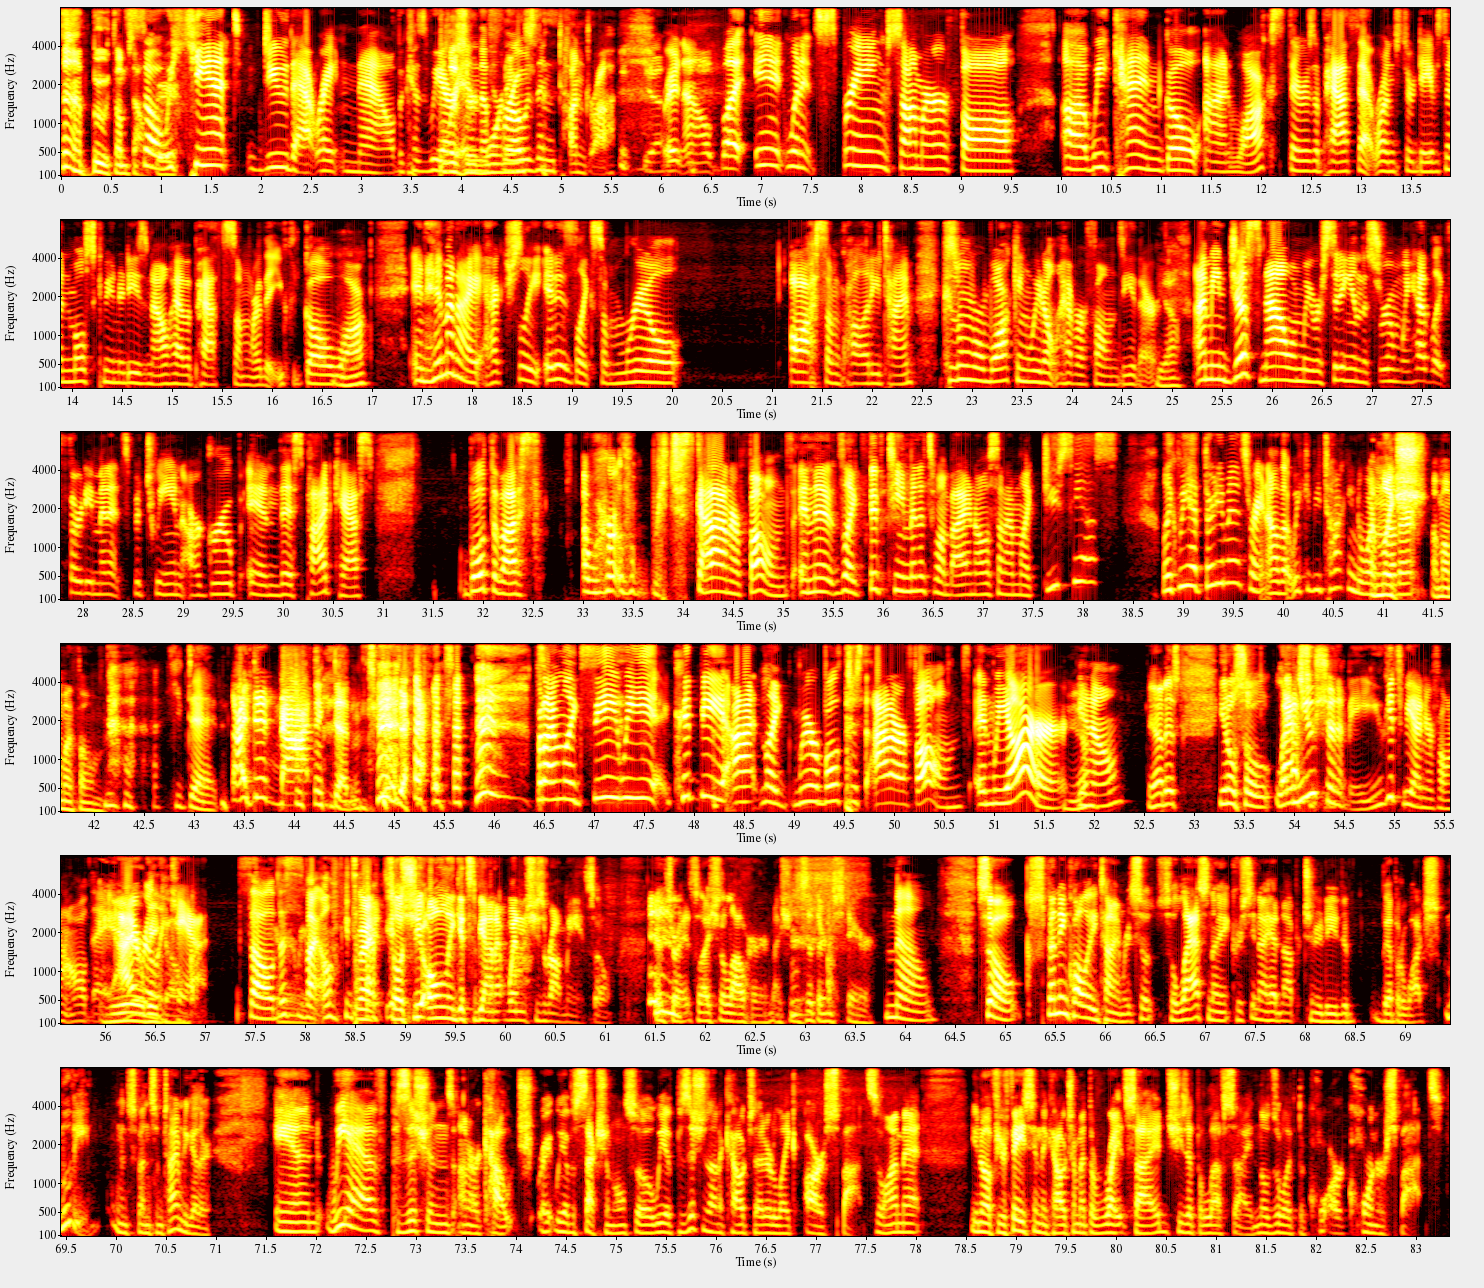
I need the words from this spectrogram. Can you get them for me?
Boo, thumbs down. so we can't do that right now because we are in the warnings. frozen tundra Yeah. right now. But it when it's spring, summer, fall, uh, we can go on walks. There's a path that runs through Davison. Most communities now have a path somewhere that you could go Mhm. walk. And him and I actually, it is like some real awesome quality time because when we're walking, we don't have our phones either. Yeah. I mean, just now when we were sitting in this room, we had like 30 minutes between our group and this podcast. Both of us uh, were we just got on our phones and it's like 15 minutes went by and all of a sudden I'm like, "Do you see us?" Like we had 30 minutes right now that we could be talking to one I'm like. Shh, I'm on my phone. he did. I did not. He didn't do that. but I'm like, see, we could be at like we were both just on our phones, and we are, Yeah. you know. Yeah, it is. You know, so last and you shouldn't be. You get to be on your phone all day. Here I really can't. So this is my only time. Right. So she only gets to be on it when she's around me. So that's right. So I should allow her. I should sit there and stare. no. So spending quality time, right? So so last night, Kristy and I had an opportunity to be able to watch a movie and spend some time together. And we have positions on our couch, right? We have a sectional. So we have positions on a couch that are like our spots. So I'm at, you know, if you're facing the couch, I'm at the right side, she's at the left side. And those are like the our corner spots.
